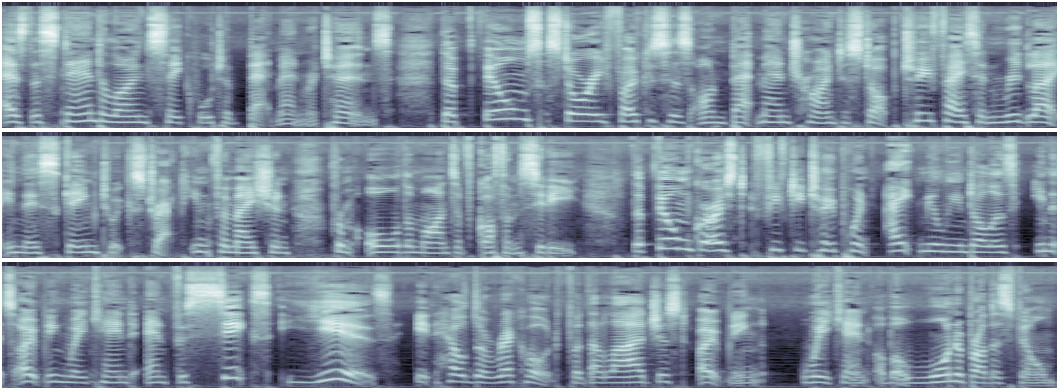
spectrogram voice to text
as the standalone sequel to Batman Returns. The film's story focuses on Batman trying to stop Two Face and Riddler in their scheme to extract information from all the minds of Gotham City. The film grossed $52.8 million in its opening weekend, and for six years it held the record for the largest opening weekend of a Warner Brothers film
